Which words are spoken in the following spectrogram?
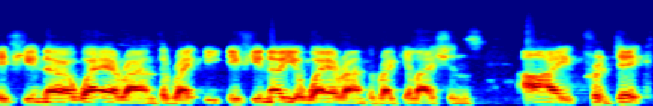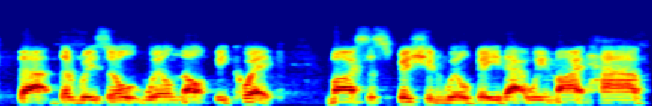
if you know a way around the if you know your way around the regulations, I predict that the result will not be quick. My suspicion will be that we might have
